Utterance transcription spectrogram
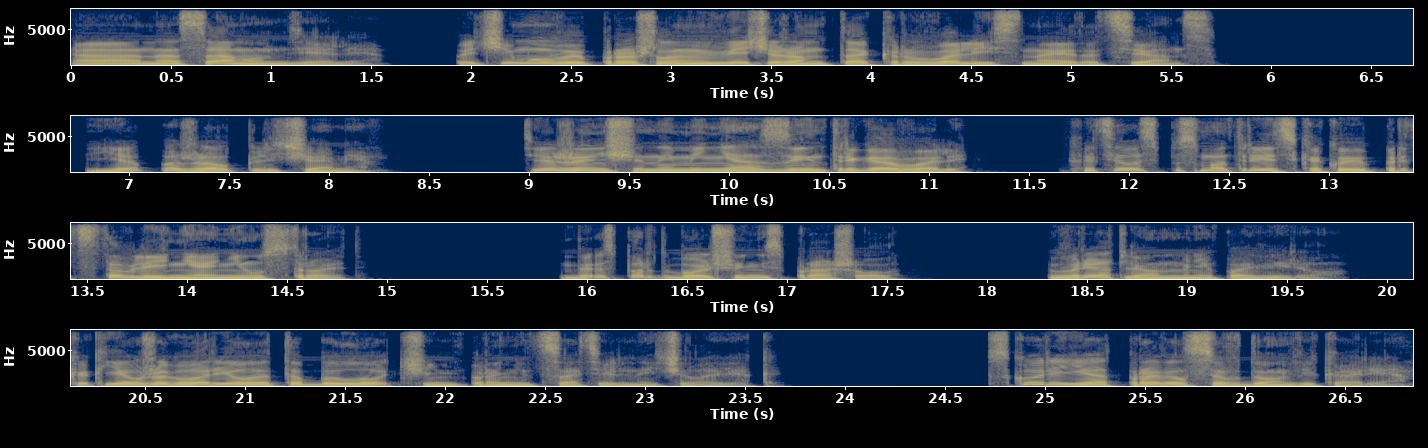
«А на самом деле, почему вы прошлым вечером так рвались на этот сеанс?» Я пожал плечами. Те женщины меня заинтриговали. Хотелось посмотреть, какое представление они устроят. Деспорт больше не спрашивал. Вряд ли он мне поверил. Как я уже говорил, это был очень проницательный человек. Вскоре я отправился в дом викария.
